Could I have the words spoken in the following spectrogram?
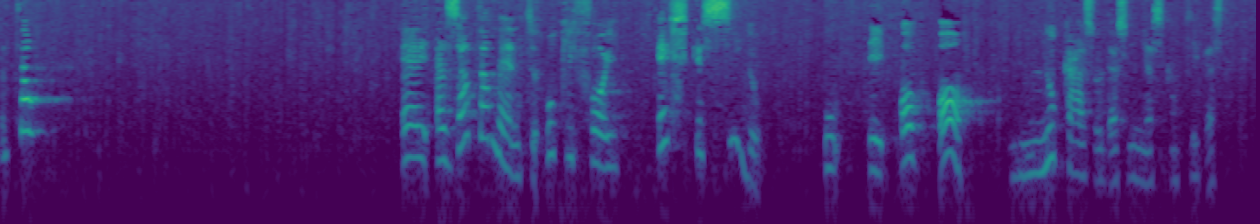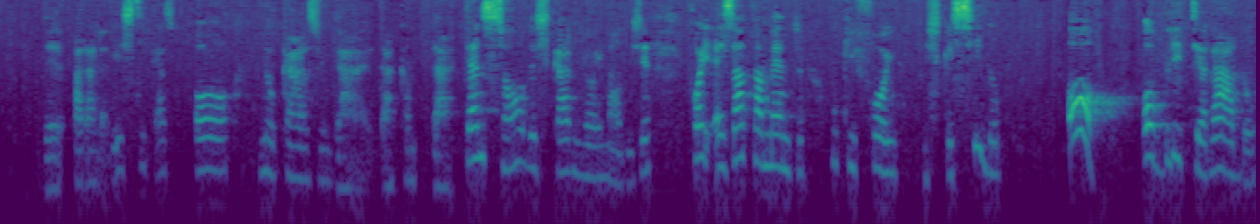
Então, é exatamente o que foi esquecido e ou, ou no caso das minhas cantigas de paralelísticas, ou no caso da, da, da tensão de escárnio e maldizer, foi exatamente o que foi esquecido ou obliterado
